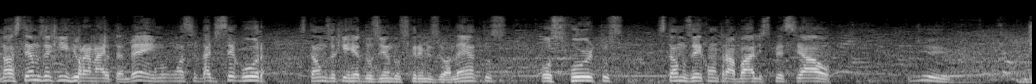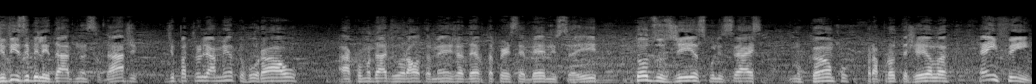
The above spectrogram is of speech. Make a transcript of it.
Nós temos aqui em Rio Paranaíba também uma cidade segura. Estamos aqui reduzindo os crimes violentos, os furtos. Estamos aí com um trabalho especial de, de visibilidade na cidade, de patrulhamento rural. A comunidade rural também já deve estar percebendo isso aí. Todos os dias, policiais no campo para protegê-la. Enfim,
